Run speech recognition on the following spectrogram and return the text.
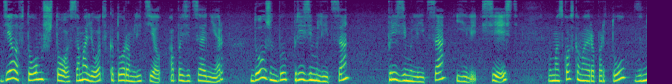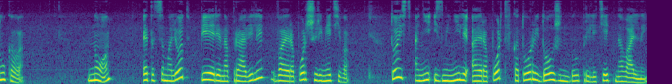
Дело в том, что самолет, в котором летел оппозиционер, должен был приземлиться, приземлиться или сесть в московском аэропорту Внуково. Но этот самолет перенаправили в аэропорт Шереметьево. То есть они изменили аэропорт, в который должен был прилететь Навальный.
